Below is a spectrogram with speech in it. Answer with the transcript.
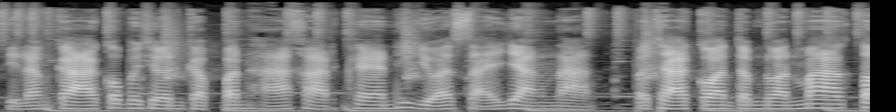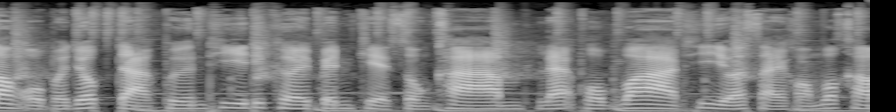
ศรีลังกาก็เผชิญกับปัญหาขาดแคลนที่อยู่อาศัยอย่างหนัก ประชากรจำนวนมากต้องอพยพจากพื้นที่ที่เคยเป็นเขตสงคราม และพบว่าที่อยู่อาศัยของพวกเขา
